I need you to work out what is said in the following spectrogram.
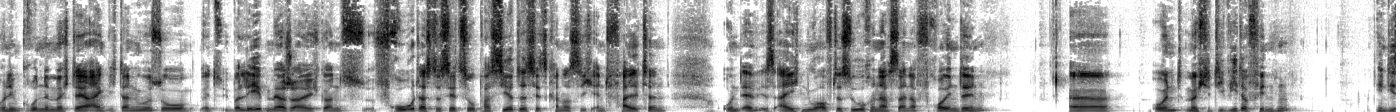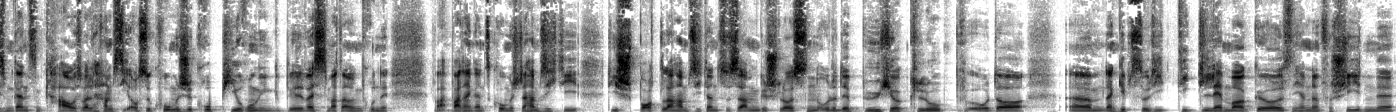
Und im Grunde möchte er eigentlich dann nur so jetzt überleben. Er ist eigentlich ganz froh, dass das jetzt so passiert ist. Jetzt kann er sich entfalten. Und er ist eigentlich nur auf der Suche nach seiner Freundin äh, und möchte die wiederfinden in diesem ganzen Chaos, weil da haben sich auch so komische Gruppierungen gebildet, weißt du, macht aber im Grunde, war, war dann ganz komisch, da haben sich die, die Sportler haben sich dann zusammengeschlossen oder der Bücherclub oder ähm, dann gibt's so die, die Glamour Girls, die haben dann verschiedene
